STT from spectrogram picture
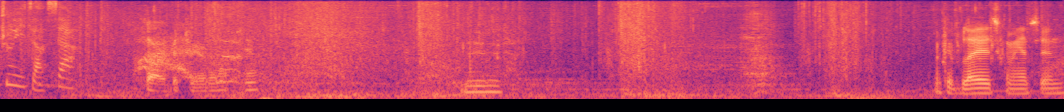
Sorry, but you overlap, yeah. Move. Okay, Blade's coming in soon.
